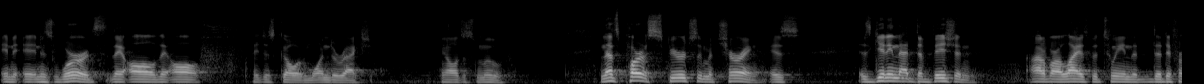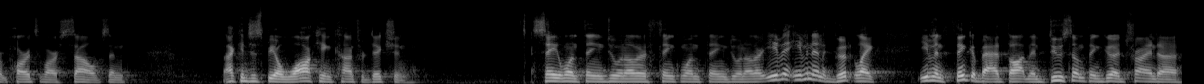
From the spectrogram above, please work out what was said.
in, in his words, they all, they all, they just go in one direction. They all just move. And that's part of spiritually maturing is, is getting that division out of our lives between the, the different parts of ourselves. And that can just be a walking contradiction. Say one thing, do another, think one thing, do another. Even, even in a good, like, even think a bad thought and then do something good, trying to,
